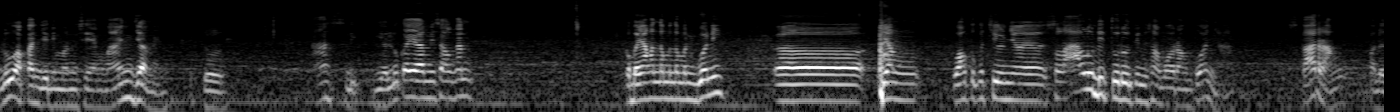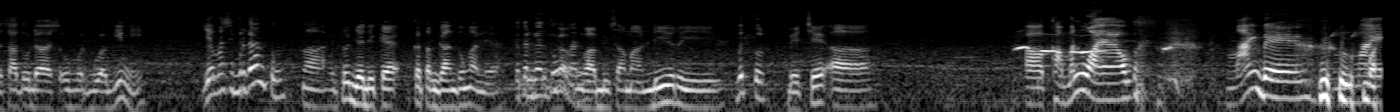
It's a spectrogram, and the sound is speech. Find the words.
Lu akan jadi manusia yang manja men. Betul. asli. Ya lu kayak misalkan kebanyakan teman-teman gue nih eh yang waktu kecilnya selalu diturutin sama orang tuanya sekarang pada saat udah seumur gua gini ya masih bergantung. Nah, itu jadi kayak ketergantungan ya. ketergantungan. Nggak, nggak bisa mandiri, betul. BCA. Eh, Commonwealth. My bank. My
